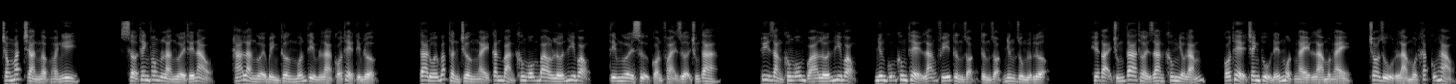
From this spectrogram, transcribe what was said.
trong mắt tràn ngập hoài nghi. Sở Thanh Phong là người thế nào, há là người bình thường muốn tìm là có thể tìm được. Ta đối Bắc Thần Trường ngày căn bản không ôm bao lớn hy vọng, tìm người sự còn phải dựa chúng ta. Tuy rằng không ôm quá lớn hy vọng, nhưng cũng không thể lãng phí từng giọt từng giọt nhưng dùng lực lượng. Hiện tại chúng ta thời gian không nhiều lắm, có thể tranh thủ đến một ngày là một ngày, cho dù là một khắc cũng hảo.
